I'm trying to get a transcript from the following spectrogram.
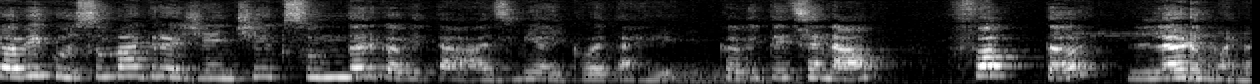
कवी कुसुमाग्रज यांची एक सुंदर कविता आज मी ऐकवत आहे. कवितेचं नाव फक्त लढ म्हणा.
